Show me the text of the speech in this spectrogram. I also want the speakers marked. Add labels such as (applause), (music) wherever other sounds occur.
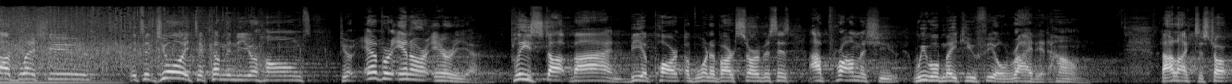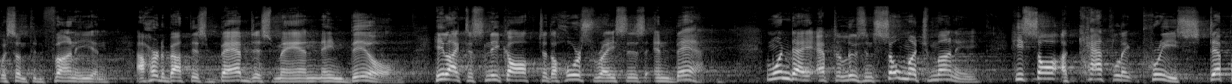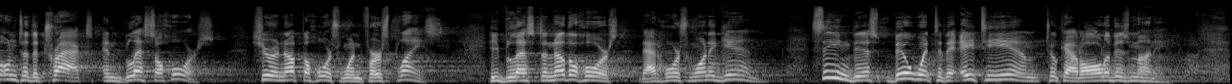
Speaker 1: God bless you. It's a joy to come into your homes. If you're ever in our area, please stop by and be a part of one of our services. I promise you, we will make you feel right at home. I like to start with something funny, and I heard about this Baptist man named Bill. He liked to sneak off to the horse races and bet. And one day, after losing so much money, he saw a Catholic priest step onto the tracks and bless a horse. Sure enough, the horse won first place. He blessed another horse. That horse won again. Seeing this, Bill went to the ATM, took out all of his money.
